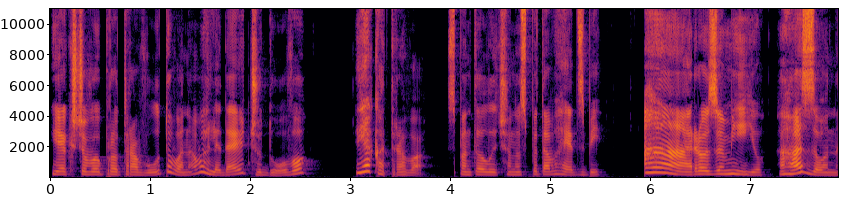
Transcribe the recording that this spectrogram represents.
Якщо ви про траву, то вона виглядає чудово. Яка трава? спантеличено спитав Гетсбі. А, розумію, газон.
